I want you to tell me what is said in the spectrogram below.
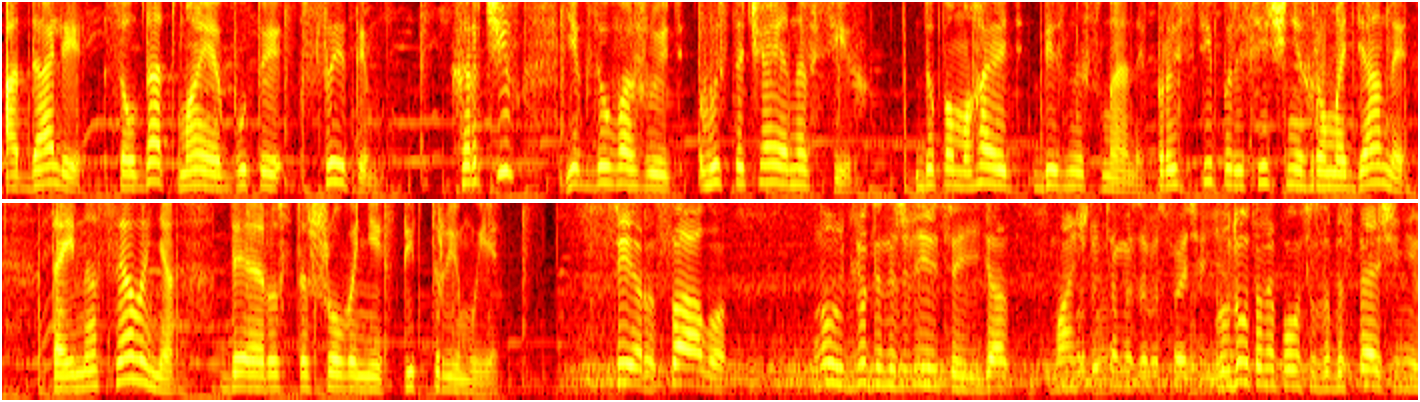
А далі солдат має бути ситим. Харчів, як зауважують, вистачає на всіх. Допомагають бізнесмени, прості пересічні громадяни та й населення, де розташовані, підтримує. сир, сало. Ну, люди не жаліються, їдять смачно. Продуктами забезпечені. Продуктами повністю забезпечені,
